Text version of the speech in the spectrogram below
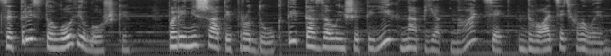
Це 3 столові ложки. Перемішати продукти та залишити їх на 15-20 хвилин.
